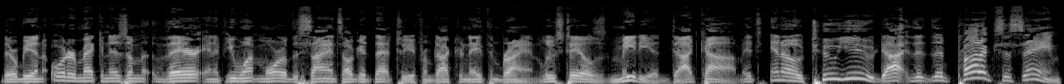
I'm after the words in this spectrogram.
There will be an order mechanism there, and if you want more of the science, I'll get that to you from Dr. Nathan Bryan. Loosetailsmedia.com. It's N-O-2-U. The, the product's the same.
